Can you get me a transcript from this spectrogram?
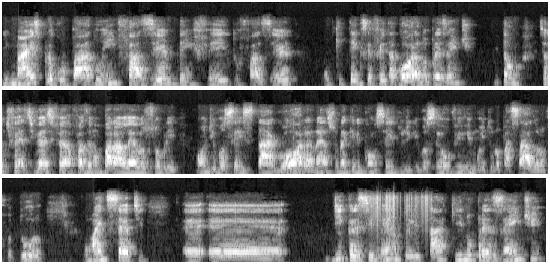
e mais preocupado em fazer bem feito, fazer o que tem que ser feito agora, no presente. Então, se eu estivesse fazendo um paralelo sobre onde você está agora, né, sobre aquele conceito de que você ou vive muito no passado ou no futuro, o mindset é, é, de crescimento, ele está aqui no presente,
